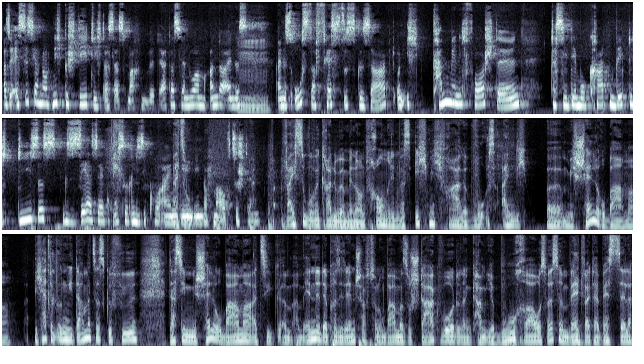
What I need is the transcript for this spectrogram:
also es ist ja noch nicht bestätigt, dass er es machen wird. Er hat das ja nur am Rande eines, mhm. eines Osterfestes gesagt. Und ich kann mir nicht vorstellen, dass die Demokraten wirklich dieses sehr, sehr große Risiko eingehen, also, ihn nochmal aufzustellen. Weißt du, wo wir gerade über Männer und Frauen reden, was ich mich frage, wo ist eigentlich äh, Michelle Obama? Ich hatte irgendwie damals das Gefühl, dass sie Michelle Obama, als sie ähm, am Ende der Präsidentschaft von Obama so stark wurde, dann kam ihr Buch raus, weißt du, ein weltweiter Bestseller,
